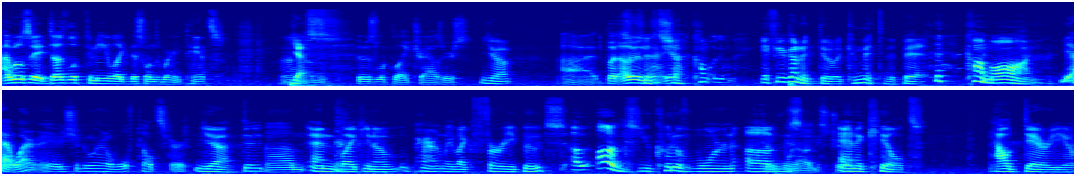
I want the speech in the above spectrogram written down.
I will say it does look to me like this one's wearing pants. Um, Yes. those look like trousers. Yeah, Uh, but other than that, yeah, uh, come, if you're gonna do it, commit to the bit. Come on. yeah. Why are, you should be wearing a wolf pelt skirt? Yeah, dude. Um, and like you know, apparently like furry boots. Oh, Uggs. You could have worn Uggs, worn Uggs, and a kilt. How dare you?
